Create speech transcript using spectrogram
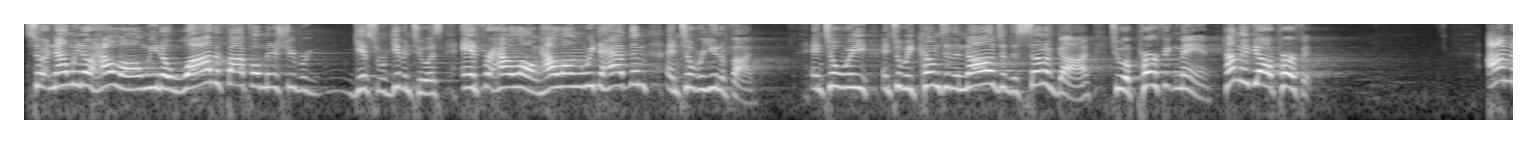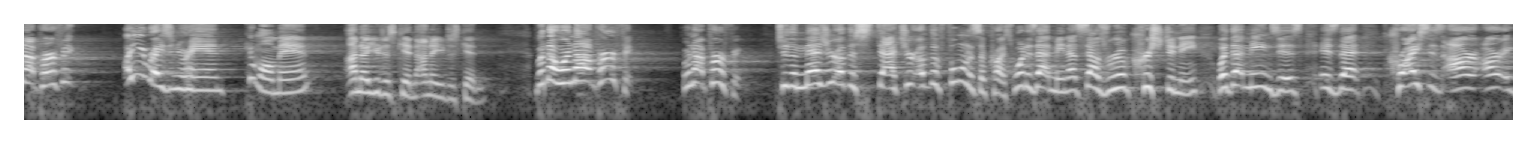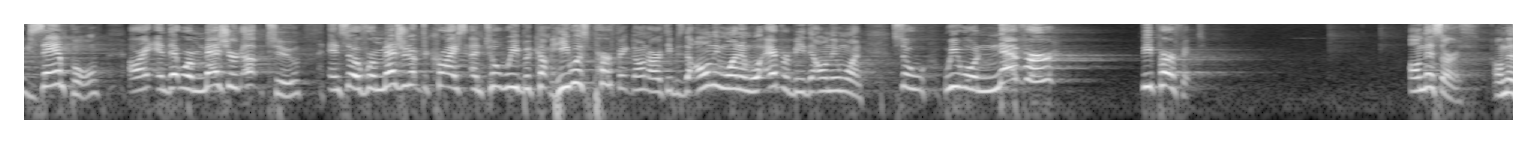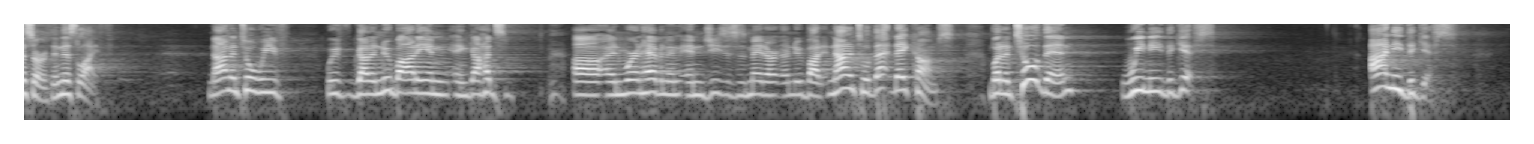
So now we know how long, we know why the fivefold ministry gifts were given to us, and for how long. How long are we to have them? Until we're unified. Until we, until we come to the knowledge of the Son of God, to a perfect man. How many of y'all are perfect? I'm not perfect. Are you raising your hand? Come on, man. I know you're just kidding. I know you're just kidding. But no, we're not perfect. We're not perfect. To the measure of the stature of the fullness of Christ. What does that mean? That sounds real Christiany. What that means is, is that Christ is our, our example, all right, and that we're measured up to. And so if we're measured up to Christ until we become, He was perfect on earth. He was the only one and will ever be the only one. So we will never be perfect on this earth on this earth, in this life. Not until we've, we've got a new body and, and God's, uh, and we're in heaven and, and Jesus has made our, a new body. Not until that day comes. But until then, we need the gifts. I need the gifts.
